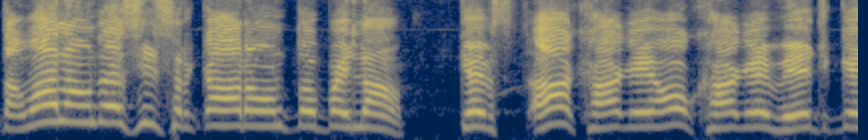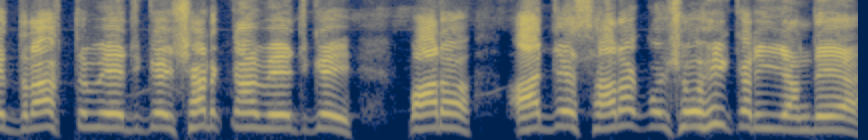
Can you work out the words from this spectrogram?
ਤਵਾ ਲਾਉਂਦੇ ਸੀ ਸਰਕਾਰ ਆਉਣ ਤੋਂ ਪਹਿਲਾਂ। ਕਿ ਆਹ ਖਾ ਗਏ ਉਹ ਖਾ ਗਏ ਵੇਚ ਕੇ ਦਰਖਤ ਵੇਚ ਕੇ ਸੜਕਾਂ ਵੇਚ ਕੇ ਪਰ ਅੱਜ ਇਹ ਸਾਰਾ ਕੁਝ ਉਹੀ ਕਰੀ ਜਾਂਦੇ ਆ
